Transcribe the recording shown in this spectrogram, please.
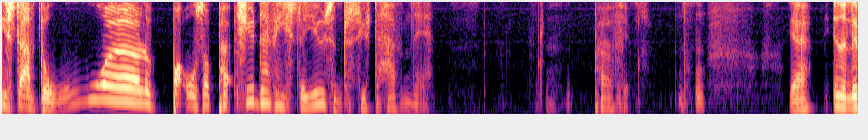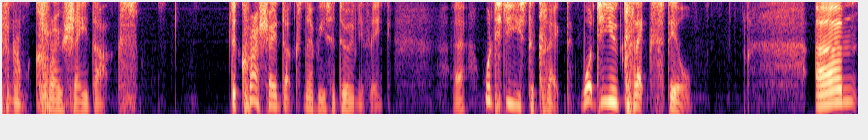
used to have the whirl of bottles of perfume. She never used to use them, just used to have them there. Perfumes. yeah, in the living room, crochet ducks. The crochet ducks never used to do anything. Uh, what did you used to collect? What do you collect still? Um,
